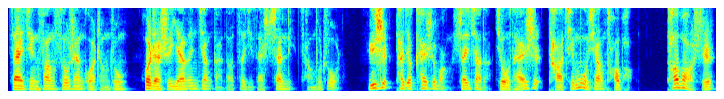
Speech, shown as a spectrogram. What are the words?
在警方搜山过程中，或者是严文江感到自己在山里藏不住了，于是他就开始往山下的九台市塔奇木乡逃跑。逃跑时，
